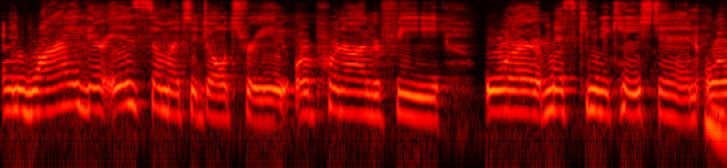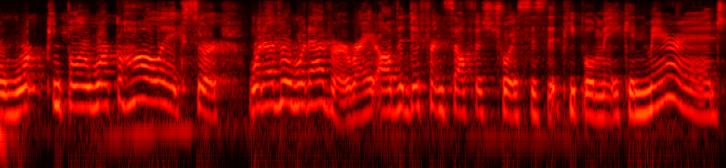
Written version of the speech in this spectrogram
and why there is so much adultery or pornography or miscommunication or hmm. work people are workaholics or whatever whatever right? All the different selfish choices that people make in marriage.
